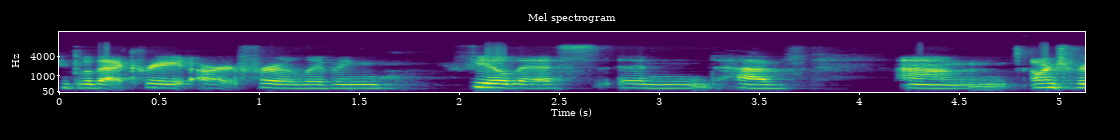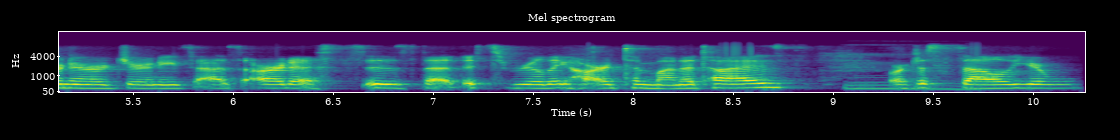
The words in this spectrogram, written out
people that create art for a living feel this and have um, entrepreneur journeys as artists, is that it's really hard to monetize mm. or mm. sell your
